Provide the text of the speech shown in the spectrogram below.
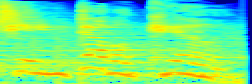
team double kill.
